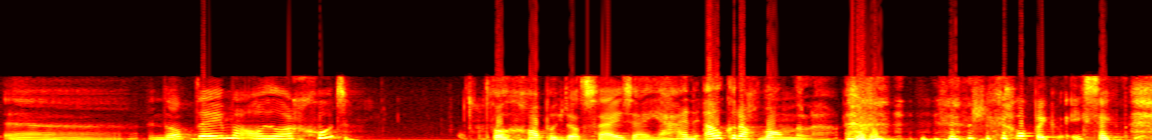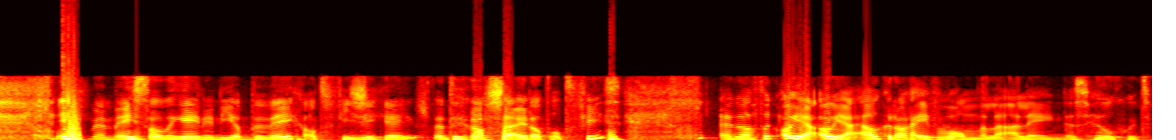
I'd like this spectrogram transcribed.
Uh, en dat deed me al heel erg goed wel grappig dat zij zei, ja, en elke dag wandelen. grappig, ik zeg, ik ben meestal degene die op beweegadviezen geeft. En toen gaf zij dat advies. En dacht ik, oh ja, oh ja, elke dag even wandelen alleen. Dat is heel goed.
